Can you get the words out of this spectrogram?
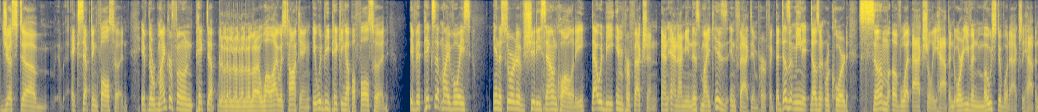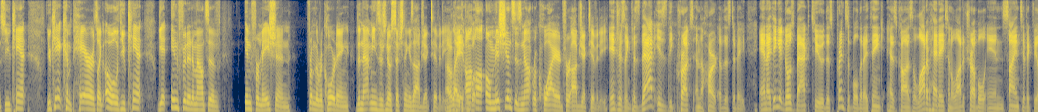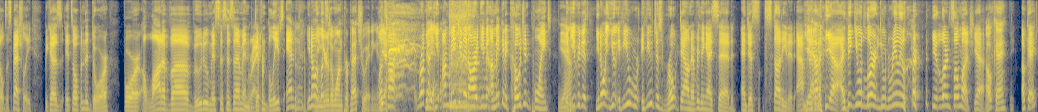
just um, accepting falsehood. If the microphone picked up while I was talking, it would be picking up a falsehood. If it picks up my voice in a sort of shitty sound quality, that would be imperfection. And and I mean this mic is in fact imperfect. That doesn't mean it doesn't record some of what actually happened or even most of what actually happened. So you can't you can't compare it's like, "Oh, well if you can't get infinite amounts of information from the recording, then that means there's no such thing as objectivity. Okay, like well- uh, uh, omniscience is not required for objectivity. Interesting, because that is the crux and the heart of this debate. And I think it goes back to this principle that I think has caused a lot of headaches and a lot of trouble in scientific fields, especially because it's opened the door for a lot of uh, voodoo mysticism and Right. different beliefs. And you know I what? mean, you're the one perpetuating it. Let's Yeah. not, Rucka. you- I'm making an argument. I'm making a cogent point. Yeah. If you could just, you know what, you if you if you just wrote down everything I said and just studied it after, Yeah? the, yeah, I think you would learn. You would really learn. You'd learn so much. Yeah. Okay. Okay.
